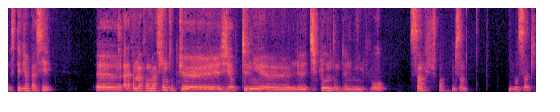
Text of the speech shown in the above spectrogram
Ça s'était bien passé. Euh, à la fin de ma formation, donc euh, j'ai obtenu euh, le diplôme donc de niveau 5, je crois, il me semble. Niveau 5.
